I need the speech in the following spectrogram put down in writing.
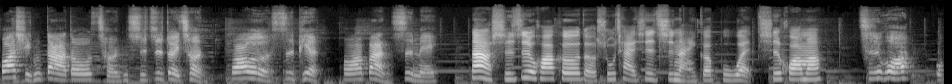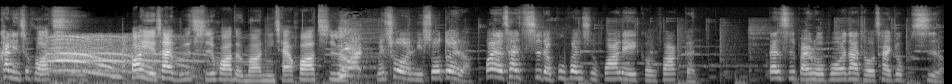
花型大都呈十字对称，花萼四片，花瓣四枚。那十字花科的蔬菜是吃哪一个部位？吃花吗？吃花。我看你是花痴，花野菜不是吃花的吗？你才花痴了。没错，你说对了，花野菜吃的部分是花蕾跟花梗，但是白萝卜、大头菜就不是了。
